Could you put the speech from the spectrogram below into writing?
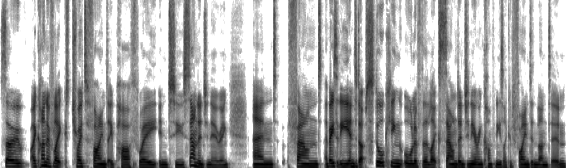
So I kind of like tried to find a pathway into sound engineering. And found and basically ended up stalking all of the like sound engineering companies I could find in London,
